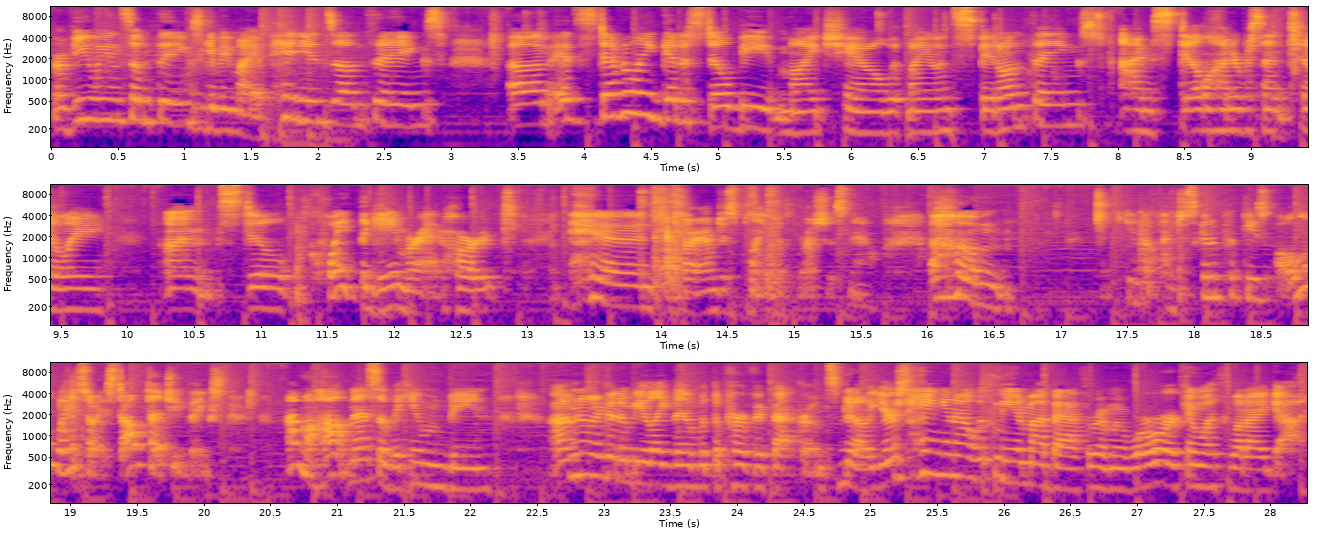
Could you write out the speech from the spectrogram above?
reviewing some things, giving my opinions on things. Um, it's definitely gonna still be my channel with my own spin on things. I'm still 100% Tilley. I'm still quite the gamer at heart. And sorry, I'm just playing with brushes now. Um, you know, I'm just gonna put these all away so I stop touching things. I'm a hot mess of a human being. I'm not gonna be like them with the perfect backgrounds. No, you're just hanging out with me in my bathroom and we're working with what I got.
